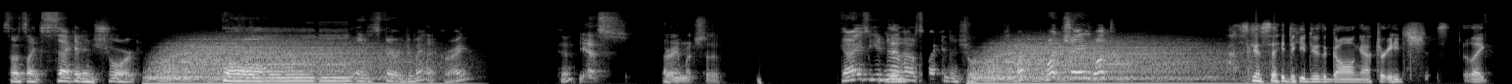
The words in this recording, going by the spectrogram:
So it's like second and short. Boom. And it's very dramatic, right? Yeah. Yes, very much so. Guys, you know Then- how second and short works. What, what, Shane? What? I was gonna say, do you do the gong after each like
